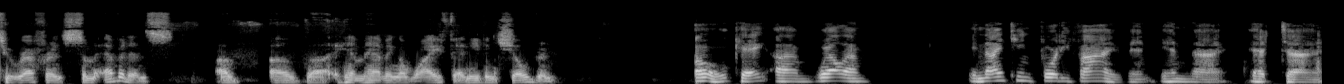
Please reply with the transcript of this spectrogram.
to reference some evidence of of uh, him having a wife and even children? Oh, okay. Um, well, um, in 1945, in, in uh, at uh,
